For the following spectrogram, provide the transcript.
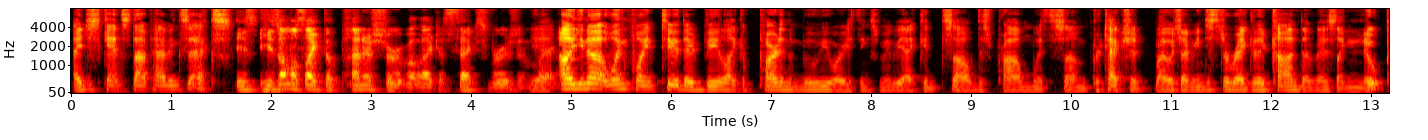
I just can't stop having sex. He's he's almost like the Punisher, but like a sex version. Yeah. Like, Oh, you know, at one point too, there'd be like a part in the movie where he thinks maybe I could solve this problem with some protection, by which I mean just a regular condom, and it's like, nope.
